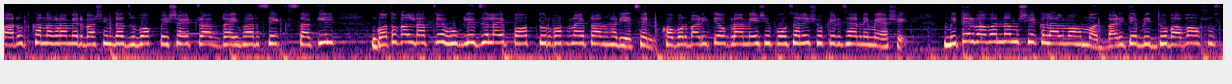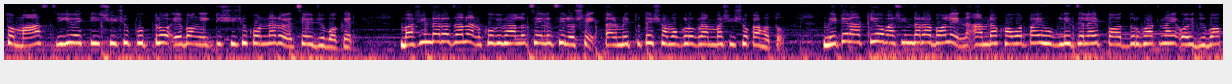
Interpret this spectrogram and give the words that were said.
বারুদখানা গ্রামের বাসিন্দা যুবক পেশায় ট্রাক ড্রাইভার শেখ সাকিল গতকাল রাত্রে হুগলি জেলায় পথ দুর্ঘটনায় প্রাণ হারিয়েছেন। খবর বাড়িতে ও গ্রামে এসে পৌঁছালে শোকের ছায়া নেমে আসে। মৃতের বাবার নাম শেখ লাল মোহাম্মদ। বাড়িতে বৃদ্ধ বাবা, অসুস্থ মা, স্ত্রী ও একটি শিশু পুত্র এবং একটি শিশু কন্যা রয়েছে ওই যুবকের। বাসিন্দারা জানান, খুবই ভালো ছেলে ছিল সে। তার মৃত্যুতে সমগ্র গ্রামবাসী শোকাহত। মৃতের আত্মীয় বাসিন্দারা বলেন, আমরা খবর পাই হুগলি জেলায় পথ দুর্ঘটনায় ওই যুবক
